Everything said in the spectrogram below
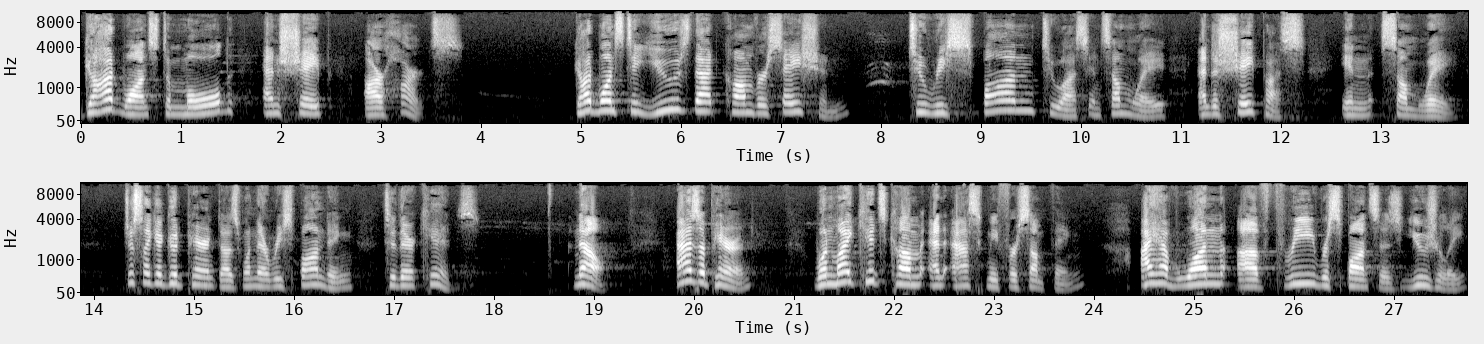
God wants to mold and shape our hearts. God wants to use that conversation to respond to us in some way and to shape us in some way. Just like a good parent does when they're responding to their kids. Now, as a parent, when my kids come and ask me for something, I have one of three responses usually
